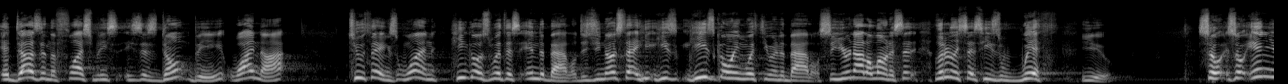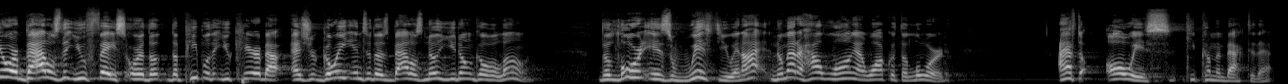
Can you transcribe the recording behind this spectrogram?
It does in the flesh, but he, he says, don't be. Why not? Two things. One, he goes with us into battle. Did you notice that? He, he's, he's going with you into battle. So you're not alone. It literally says he's with you. So, so in your battles that you face or the, the people that you care about, as you're going into those battles, know you don't go alone. The Lord is with you. And I, no matter how long I walk with the Lord, I have to always keep coming back to that.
